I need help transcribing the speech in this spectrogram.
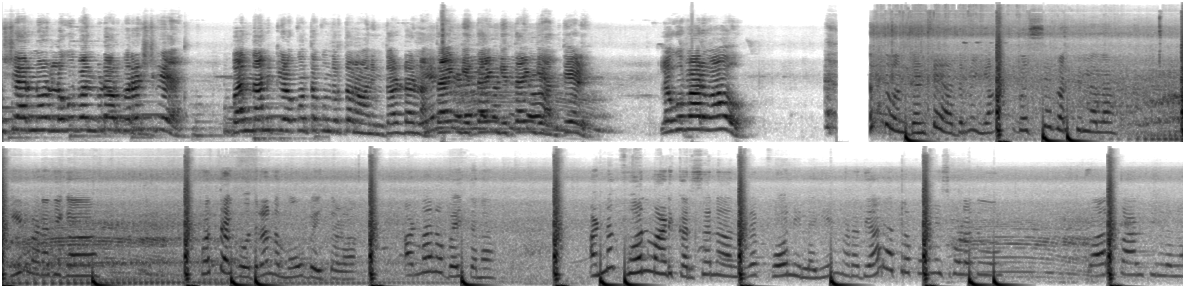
ಹುಷಾರ್ ನೋಡ್ ಲಘು ಬಂದ್ಬಿಡ ಅವ್ರು ಬರಷ್ಟಿಗೆ. ಬಂದ್ ನಾನು ಕೇಳ್ಕೊಂತ ಕುಂದಿರ್ತಾನ ಅವ ನಿಮ್ ದೊಡ್ಡ ಅಣ್ಣ ತಂಗಿ ತಂಗಿ ತಂಗಿ ಅಂತೇಳಿ. ಲಘು ಬಾರ್ ವಾವ್. ಒಂದ್ ಗಂಟೆ ಆದ್ರೂ ಯಾಕೆ ಬಸ್ಸೇ ಬರ್ತಿಲ್ಲಲ್ಲ? ಏನ್ ಮಾಡೋದೀಗ? ಹೊತ್ತಾಗಿ ಹೋದ್ರ ನಮ್ಮ ಅವು ಬೈತಾಳ. ಅಣ್ಣನೂ ಬೈತಾನ. ಅಣ್ಣ ಫೋನ್ ಮಾಡಿ ಕರ್ಸೋಣ ಅಂದ್ರೆ ಫೋನ್ ಇಲ್ಲ. ಏನ್ ಮಾಡೋದು? ಯಾರ ಹತ್ರ ಫೋನ್ ಇಸ್ಕೊಳ್ಳೋದು? ಯಾರು ಕಾಣ್ತಿಲ್ಲಲ್ಲ?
